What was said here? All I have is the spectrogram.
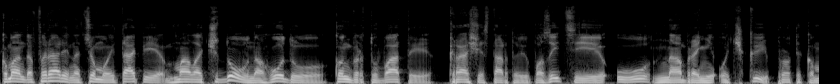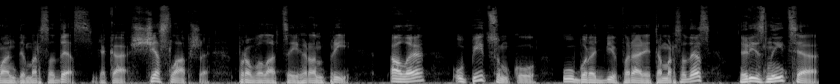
Команда Феррарі на цьому етапі мала чудову нагоду конвертувати кращі стартові позиції у набрані очки проти команди Мерседес, яка ще слабше провела цей гран-прі. Але у підсумку у боротьбі Феррарі та Мерседес різниця.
